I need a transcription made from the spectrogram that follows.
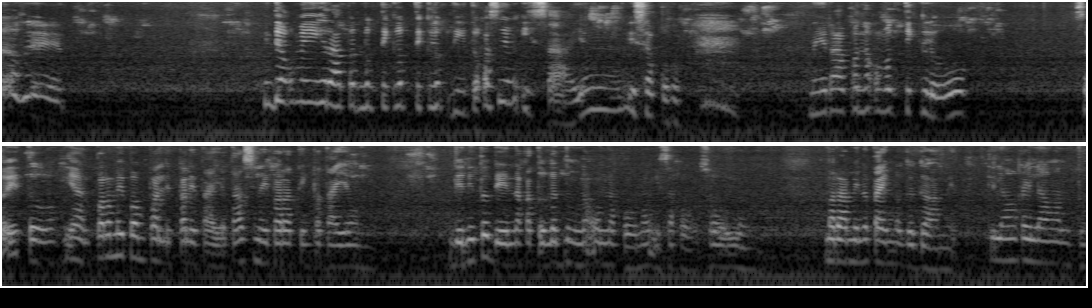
love it. Hindi ako mahihirapan magtiklop-tiklop dito kasi yung isa, yung isa ko, nahirapan ako magtiklop. So, ito, yan, para may pampalit-palit tayo. Tapos may parating pa tayong ganito din, nakatulad nung nauna ko, nung isa ko. So, yun. Marami na tayong magagamit. Kailangan, kailangan to.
